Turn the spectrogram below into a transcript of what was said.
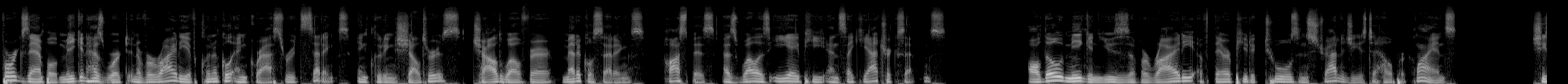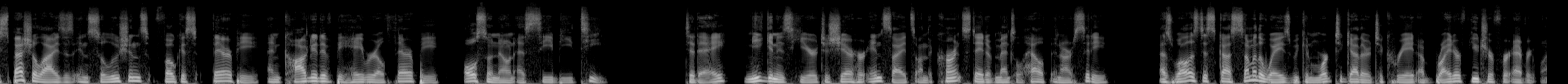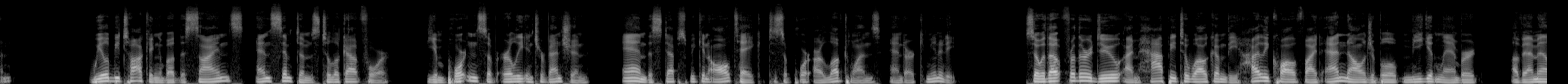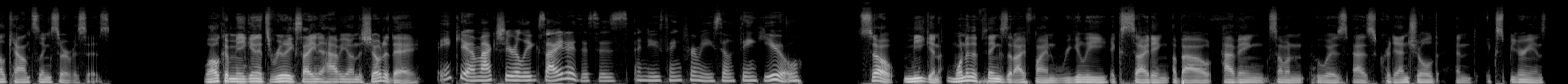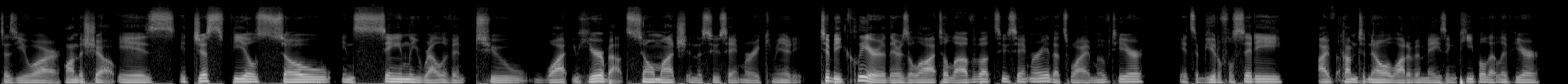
For example, Meaghan has worked in a variety of clinical and grassroots settings, including shelters, child welfare, medical settings, hospice, as well as EAP and psychiatric settings. Although Meaghan uses a variety of therapeutic tools and strategies to help her clients, she specializes in solutions focused therapy and cognitive behavioral therapy, also known as CBT. Today, Meaghan is here to share her insights on the current state of mental health in our city as well as discuss some of the ways we can work together to create a brighter future for everyone. We'll be talking about the signs and symptoms to look out for, the importance of early intervention, and the steps we can all take to support our loved ones and our community. So, without further ado, I'm happy to welcome the highly qualified and knowledgeable Meaghan Lambert of ML Counseling Services. Welcome, Meaghan. It's really exciting to have you on the show today. Thank you. I'm actually really excited. This is a new thing for me. So thank you. So, Meaghan, one of the things that I find really exciting about having someone who is as credentialed and experienced as you are on the show is it just feels so insanely relevant to what you hear about so much in the Sault Ste. Marie community. To be clear, there's a lot to love about Sault Ste. Marie. That's why I moved here. It's a beautiful city. I've come to know a lot of amazing people that live here.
